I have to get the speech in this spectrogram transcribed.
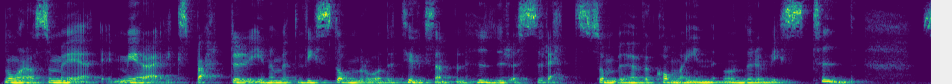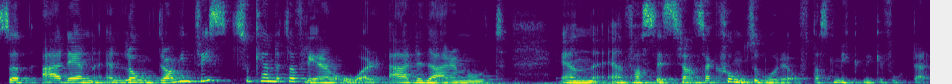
några som är mera experter inom ett visst område, till exempel hyresrätt som behöver komma in under en viss tid. Så att är det en, en långdragen tvist så kan det ta flera år. Är det däremot en, en fastighetstransaktion så går det oftast mycket, mycket fortare.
